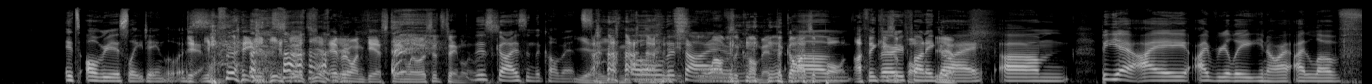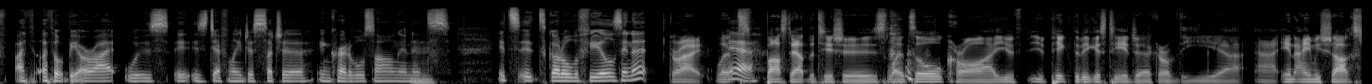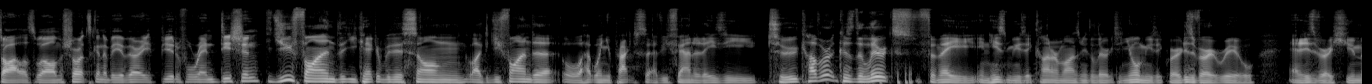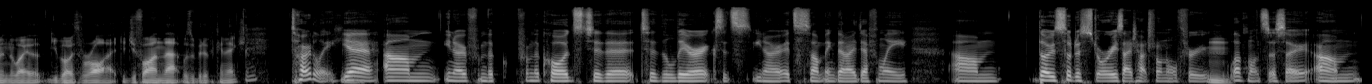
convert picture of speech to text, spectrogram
it's obviously Dean Lewis. Yeah. Everyone guessed Dean Lewis. It's Dean Lewis. This guy's in the comments. Yeah, he's in the all the time. loves a comment. The guy's a bot. I think Um, very he's a bot. Very funny Yeah. guy. Um, but yeah, I I really you know I, I love I, th- I thought "Be Alright" was is definitely just such a incredible song, Mm. and it's it's it's got all the feels in it. Great. Let's Yeah. bust out the tissues. Let's all cry. You've you've picked the biggest tearjerker of the year uh, in Amy Shark style as well. I'm sure it's going to be a very beautiful rendition. Did you find that you connected with this song? Like, did you find it, or when you practice it, have you found it easy to cover it? Because the lyrics, for me, in his music, kind of reminds me of the lyrics in your music, where it is very real and it is very human the way that you both write. Did you find that was a bit of a connection? Totally, yeah. Um, you know, from the from the chords to the to the lyrics, it's you know, it's something that I definitely um, those sort of stories I touched on all through Love Monster. So um,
